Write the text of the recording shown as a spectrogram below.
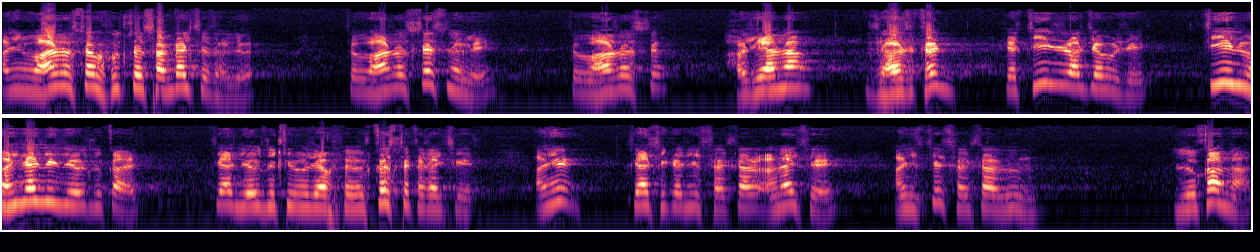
आणि महाराष्ट्रापुरतं सांगायचं झालं तर महाराष्ट्रच नव्हे तर महाराष्ट्र हरियाणा झारखंड या तीन राज्यामध्ये तीन महिन्यांनी निवडणुका आहेत. त्या निवडणुकीमध्ये आपल्याला कष्ट करायचे आहेत. आणि त्या ठिकाणी सरकार आणायचे आणि ते सरकार आणून लोकांना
